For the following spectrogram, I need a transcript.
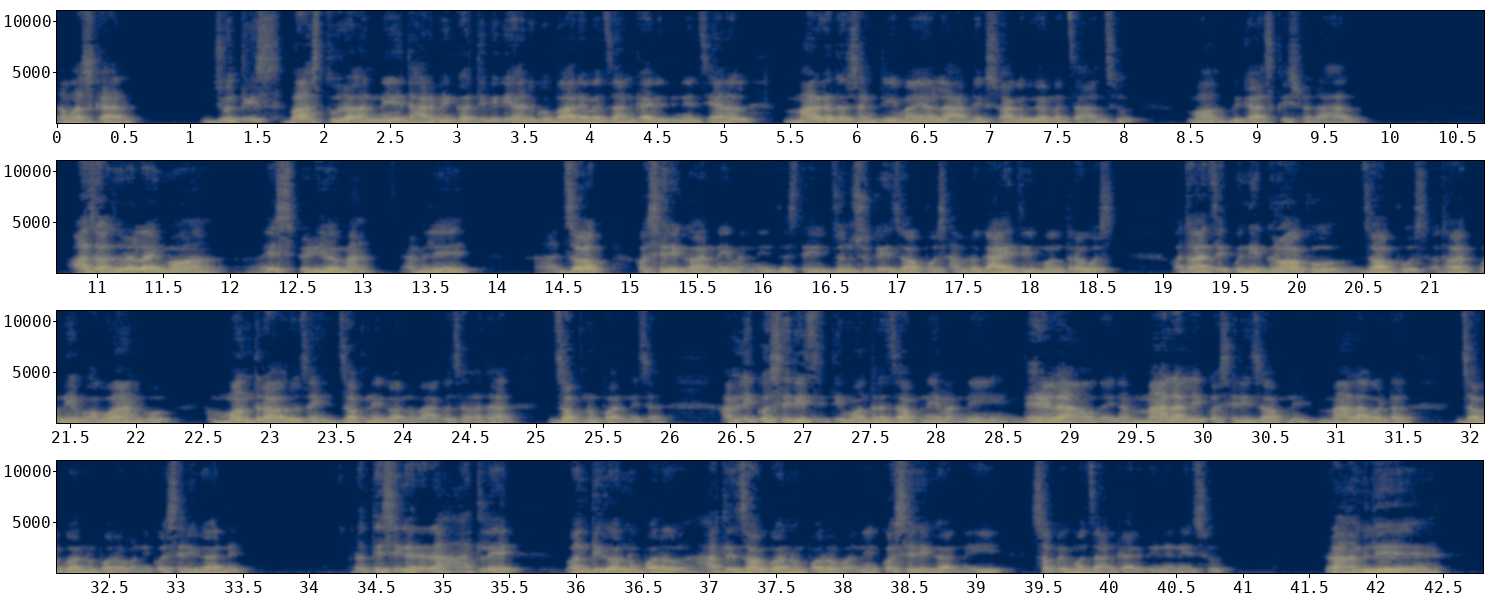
नमस्कार। ज्योतिष वास्तु र अन्य धार्मिक गतिविधिहरूको बारेमा जानकारी दिने च्यानल मार्गदर्शन टिममा यहाँलाई हार्दिक स्वागत गर्न चाहन्छु। म विकास कृष्ण दाहाल। आज हजुरहरूलाई म यस भिडियोमा हामीले जप कसरी गर्ने भन्ने जस्तै जुनसुकै जप होस् हाम्रो गायत्री मन्त्र होस् अथवा चाहिँ कुनै ग्रहको जप होस् अथवा कुनै भगवान्को मन्त्रहरू चाहिँ जप्ने गर्नुभएको छ अथवा जप्नु पर्ने छ। हामीले कसरी चाहिँ ती मन्त्र जप्ने भन्ने धेरैलाई आउँदैन। मालाले कसरी जप्ने? मालाबाट जप गर्नु पर्यो भने कसरी गर्ने? र त्यसै गरेर हातले गन्ती गर्नु पर्यो हातले जप गर्नु पर्यो भने कसरी गर्ने? यी सबै म जानकारी दिने नै छु। र हामीले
